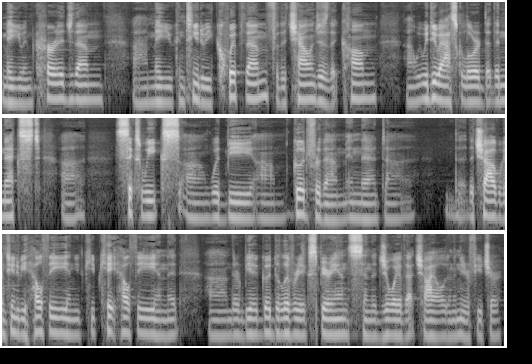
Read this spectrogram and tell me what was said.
may you encourage them. Uh, may you continue to equip them for the challenges that come. Uh, we, we, do ask, Lord, that the next uh, six weeks uh, would be um, good for them in that uh, the, the child would continue to be healthy and you'd keep Kate healthy and that uh, there'd be a good delivery experience and the joy of that child in the near future.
